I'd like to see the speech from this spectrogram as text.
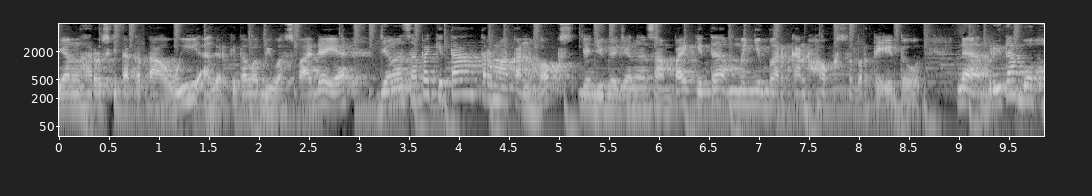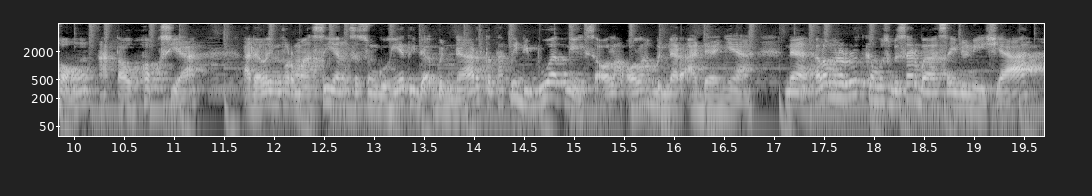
yang harus kita ketahui agar kita lebih waspada ya. Jangan sampai kita termakan hoax dan juga jangan sampai kita menyebarkan hoax seperti itu. Nah, berita bohong atau hoax ya adalah informasi yang sesungguhnya tidak benar tetapi dibuat nih seolah-olah benar adanya. Nah, kalau menurut Kamus Besar Bahasa Indonesia,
